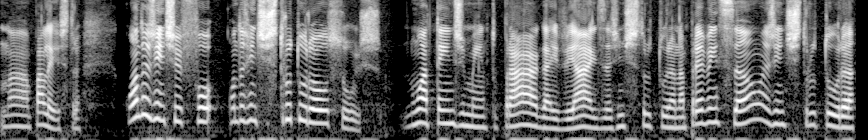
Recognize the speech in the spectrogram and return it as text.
na palestra. Quando a gente for, quando a gente estruturou o SUS no atendimento para HIV/AIDS, a gente estrutura na prevenção, a gente estrutura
